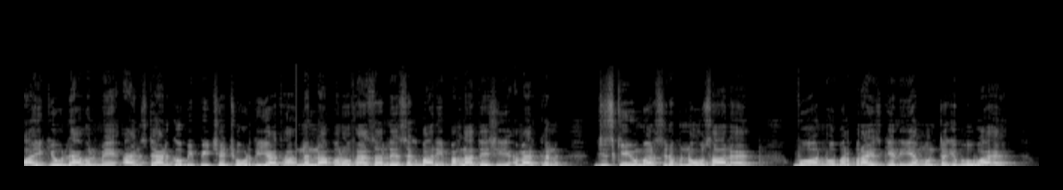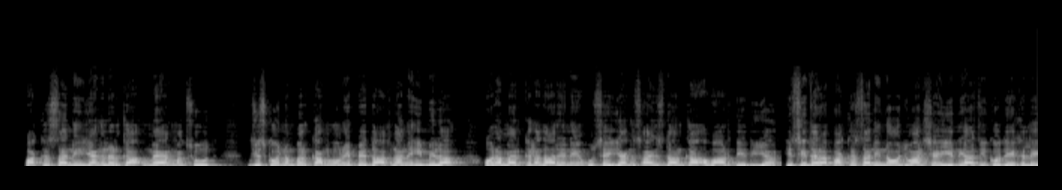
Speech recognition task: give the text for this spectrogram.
आई क्यू लेवल में आइंस्टाइन को भी पीछे छोड़ दिया था। नन्ना प्रोफेसर लेसक बारी बांग्लादेशी अमेरिकन, जिसकी उम्र सिर्फ़ नौ साल है। वो नोबल प्राइज़ के लिए मुंतखब हुआ है। पाकिस्तानी यंग लड़का उमैर मकसूद, जिसको नंबर कम होने पे दाखला नहीं मिला और अमेरिकन अदारे ने उसे यंग साइंसदान का अवार्ड दे दिया। इसी तरह पाकिस्तानी नौजवान शहीद न्याजी को देख ले,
